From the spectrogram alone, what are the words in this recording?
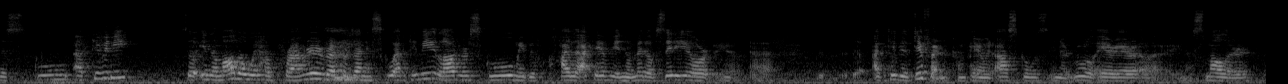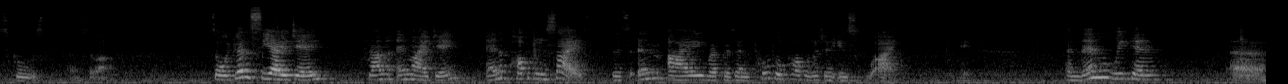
the school activity. So in the model, we have parameter representing school activity. Larger school, maybe highly active in the middle of city, or you know, uh, the, the activity is different compared with our schools in a rural area or you know, smaller schools and so on. So we get a CIJ from MIJ and a population size. This NI represent total population in school I. Okay. And then we can uh,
